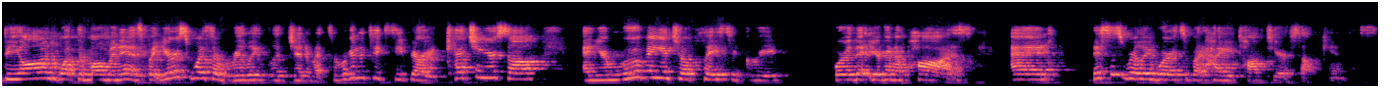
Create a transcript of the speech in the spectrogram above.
beyond what the moment is, but yours was a really legitimate. So we're going to take CPR, you're catching yourself and you're moving into a place of grief where that you're going to pause. And this is really where it's about how you talk to yourself, Candace.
